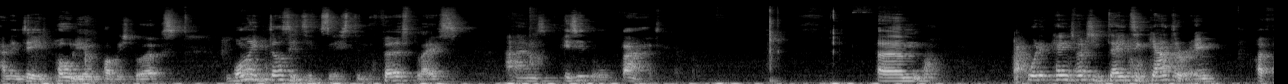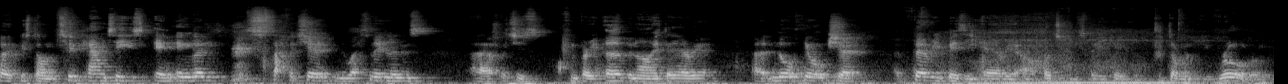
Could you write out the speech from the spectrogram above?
and indeed wholly unpublished works. Why does it exist in the first place, and is it all bad? Um, when it came to actually data gathering, I focused on two counties in England, Staffordshire in the West Midlands, uh, which is often a very urbanised area, uh, North Yorkshire, a very busy area, archaeologically speaking, predominantly rural.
